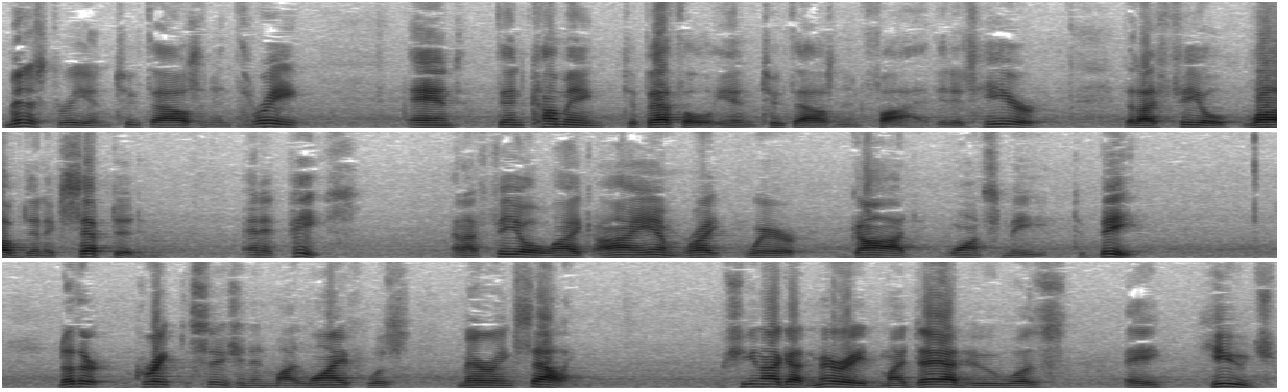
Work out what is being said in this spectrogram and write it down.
ministry in 2003, and then coming to Bethel in 2005. It is here that I feel loved and accepted and at peace. And I feel like I am right where God wants me to be. Another great decision in my life was marrying Sally. She and I got married. My dad, who was a huge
